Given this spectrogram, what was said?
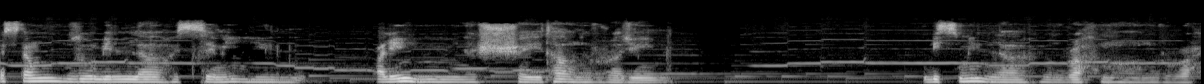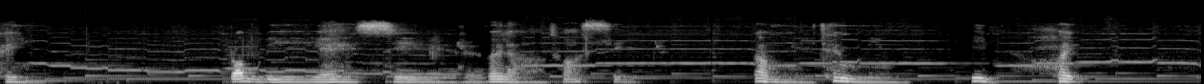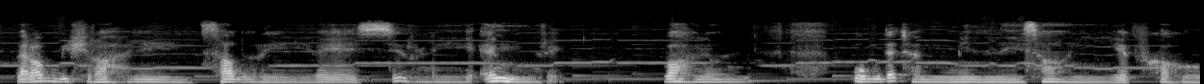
Estaizu billahi semil alim mineşşeytanirracim. Bismillahirrahmanirrahim. Rabbi yesir ve la tuassir. Rabbi temmim bil hayr. Ve Rabbi şrahli sadri ve yessirli emri vahlun ugdeten min lisani yefkahu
